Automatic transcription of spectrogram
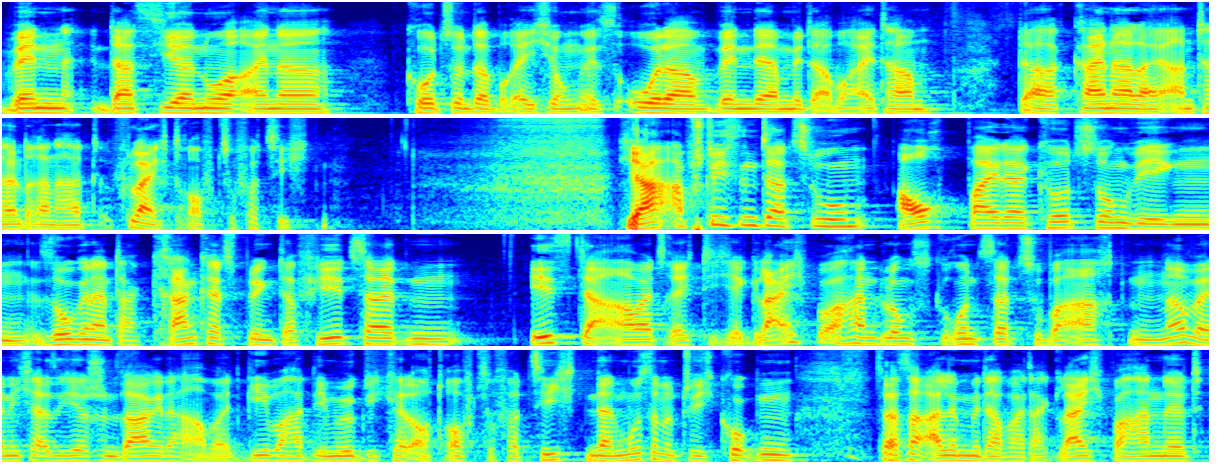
wenn das hier nur eine Kurzunterbrechung ist oder wenn der Mitarbeiter da keinerlei Anteil dran hat, vielleicht darauf zu verzichten. Ja, abschließend dazu, auch bei der Kürzung wegen sogenannter krankheitsbedingter Fehlzeiten ist der arbeitsrechtliche Gleichbehandlungsgrundsatz zu beachten. Ne, wenn ich also hier schon sage, der Arbeitgeber hat die Möglichkeit auch darauf zu verzichten, dann muss er natürlich gucken, dass er alle Mitarbeiter gleich behandelt.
